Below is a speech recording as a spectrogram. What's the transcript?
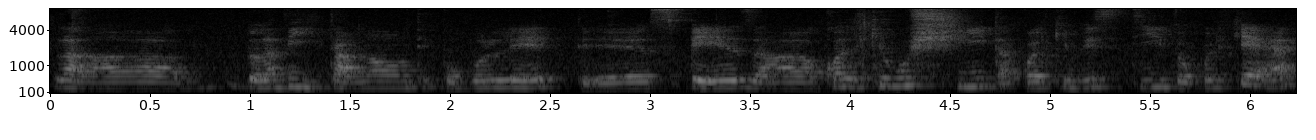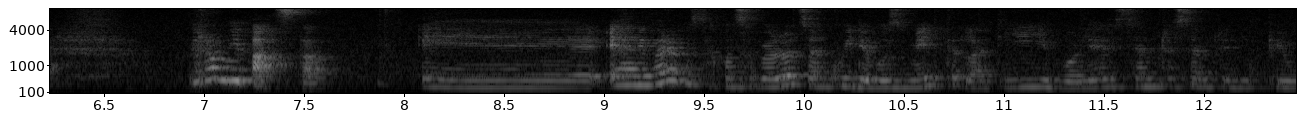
la, la vita, no? tipo bollette, spesa, qualche uscita, qualche vestito, quel che è, però mi basta. E, e, arrivare a questa consapevolezza in cui devo smetterla di volere sempre sempre di più,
